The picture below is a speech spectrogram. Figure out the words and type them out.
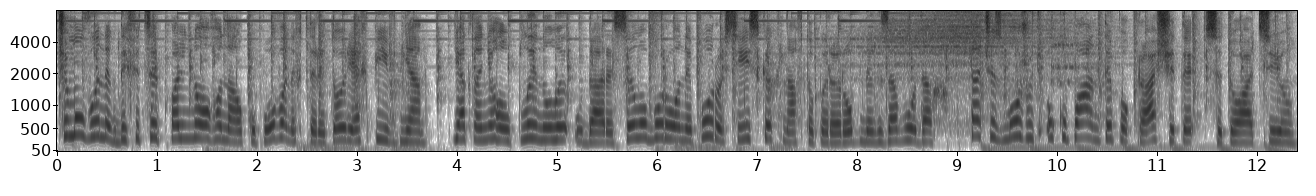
Чому виник дефіцит пального на окупованих територіях півдня? Як на нього вплинули удари сил оборони по російських нафтопереробних заводах? Та чи зможуть окупанти покращити ситуацію?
